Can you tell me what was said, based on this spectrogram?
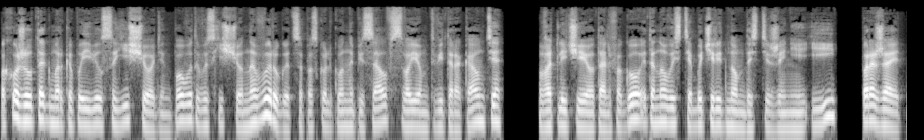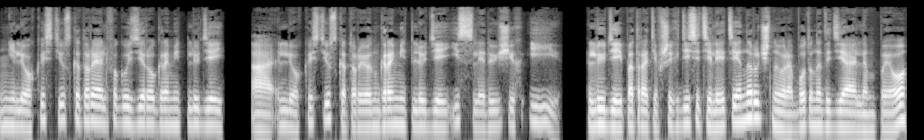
Похоже, у Тегмарка появился еще один повод восхищенно выругаться, поскольку он написал в своем твиттер-аккаунте «В отличие от AlphaGo, эта новость об очередном достижении ИИ поражает не легкостью, с которой AlphaGo Zero громит людей, а легкостью, с которой он громит людей, исследующих ИИ, людей, потративших десятилетия на ручную работу над идеальным ПО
